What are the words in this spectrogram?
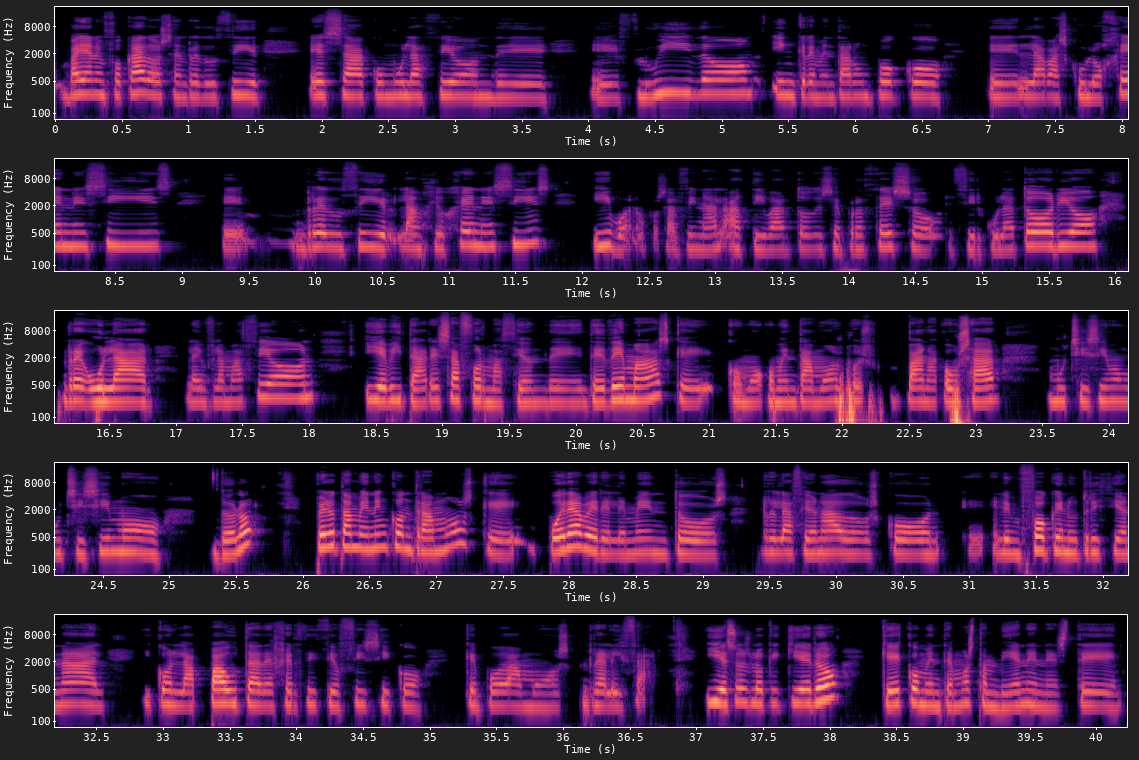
vayan enfocados en reducir esa acumulación de eh, fluido, incrementar un poco eh, la vasculogénesis, eh, reducir la angiogénesis y bueno, pues al final activar todo ese proceso circulatorio, regular la inflamación y evitar esa formación de, de edemas que, como comentamos, pues van a causar muchísimo, muchísimo dolor. Pero también encontramos que puede haber elementos relacionados con eh, el enfoque nutricional y con la pauta de ejercicio físico que podamos realizar. Y eso es lo que quiero que comentemos también en este,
